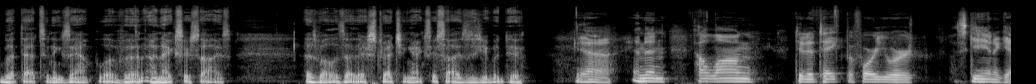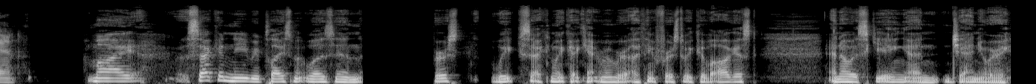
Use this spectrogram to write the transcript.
but that's an example of an, an, exercise as well as other stretching exercises you would do. Yeah. And then how long did it take before you were skiing again? My second knee replacement was in first week, second week, I can't remember. I think first week of August. And I was skiing in January,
